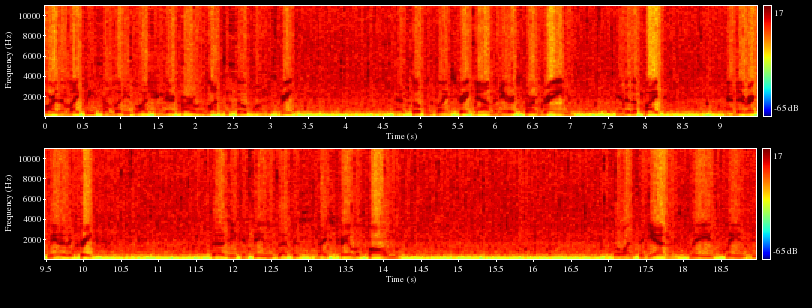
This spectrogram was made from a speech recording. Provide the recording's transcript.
More than likely, somebody's washing their car with lots of soap on the street. That soap is going straight down the nearest storm drain, into the pipe, and directly into the creek. So as you can see, we've got this nice trail of foam. So once again, please, please do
